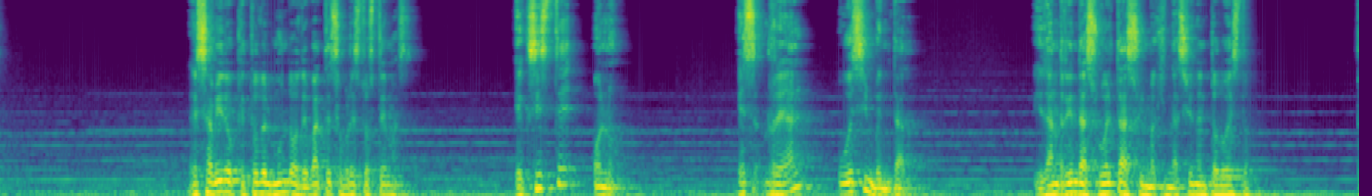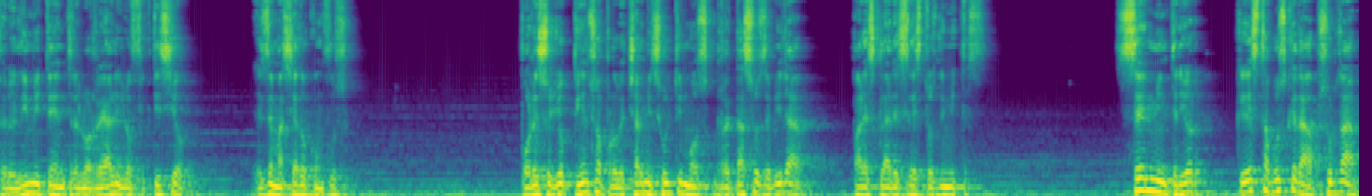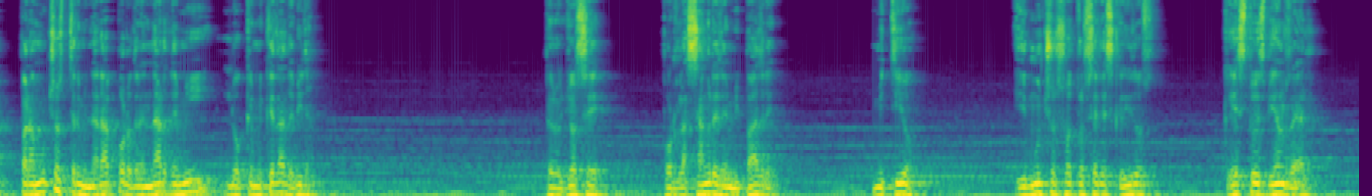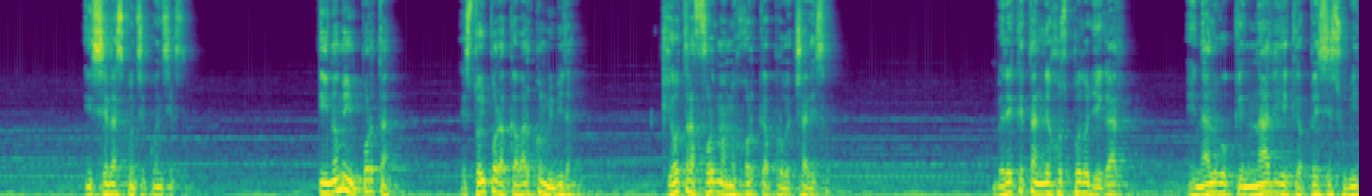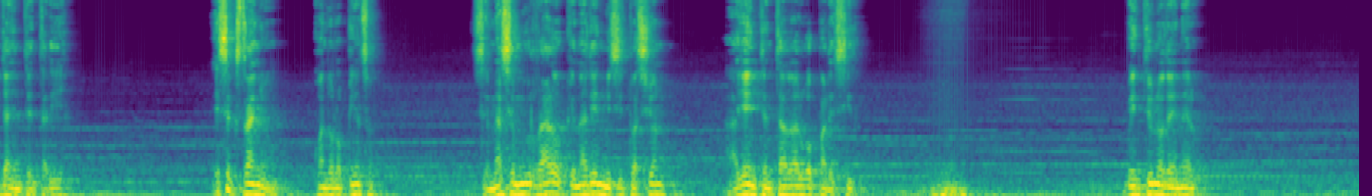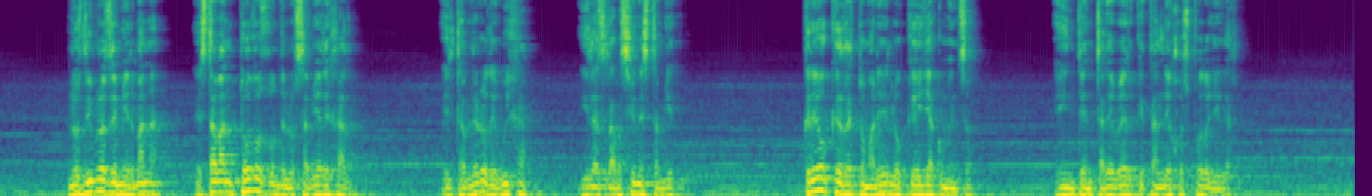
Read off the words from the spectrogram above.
He sabido que todo el mundo debate sobre estos temas. ¿Existe o no? ¿Es real o es inventado? Y dan rienda suelta a su imaginación en todo esto. Pero el límite entre lo real y lo ficticio es demasiado confuso. Por eso yo pienso aprovechar mis últimos retazos de vida para esclarecer estos límites. Sé en mi interior que esta búsqueda absurda para muchos terminará por drenar de mí lo que me queda de vida. Pero yo sé, por la sangre de mi padre, mi tío y muchos otros seres queridos, que esto es bien real. Y sé las consecuencias. Y no me importa, estoy por acabar con mi vida. ¿Qué otra forma mejor que aprovechar eso? Veré qué tan lejos puedo llegar en algo que nadie que aprecie su vida intentaría. Es extraño cuando lo pienso. Se me hace muy raro que nadie en mi situación haya intentado algo parecido. 21 de enero. Los libros de mi hermana estaban todos donde los había dejado. El tablero de Ouija y las grabaciones también. Creo que retomaré lo que ella comenzó e intentaré ver qué tan lejos puedo llegar.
